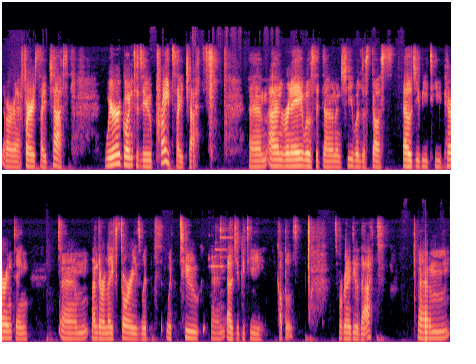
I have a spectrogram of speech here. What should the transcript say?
or uh, Fireside Chat. We're going to do Pride Side chats, um, and Renee will sit down and she will discuss LGBT parenting um, and their life stories with with two um, LGBT couples. So we're going to do that. Um,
